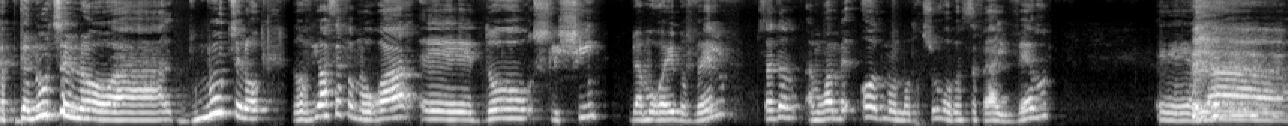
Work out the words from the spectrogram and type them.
הקפדנות שלו הדמות שלו רב יוסף המורה אה, דור שלישי באמוראי בבל בסדר? המורה מאוד מאוד מאוד חשוב רב יוסף היה עיוור. אה, היה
